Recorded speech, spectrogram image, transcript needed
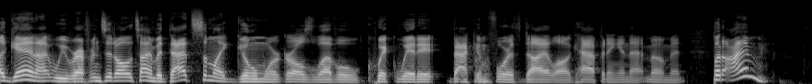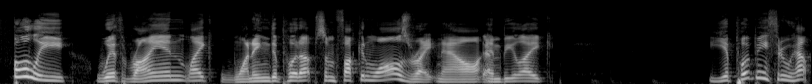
Again, I, we reference it all the time, but that's some like Gilmore Girls level, quick witted, back and mm-hmm. forth dialogue happening in that moment. But I'm fully with Ryan, like wanting to put up some fucking walls right now Yeah. and be like, you put me through hell.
